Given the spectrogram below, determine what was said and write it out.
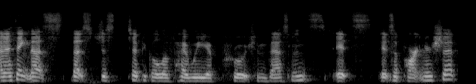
And I think that's that's just typical of how we approach investments. It's it's a partnership.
